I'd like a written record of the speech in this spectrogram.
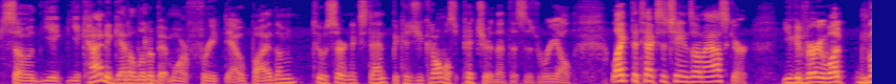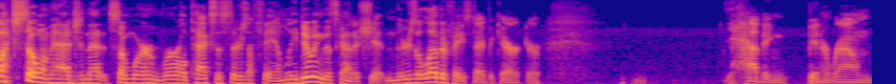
so you, you kind of get a little bit more freaked out by them to a certain extent because you can almost picture that this is real like the texas chainsaw massacre you could very what, much so imagine that somewhere in rural texas there's a family doing this kind of shit and there's a leatherface type of character having been around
